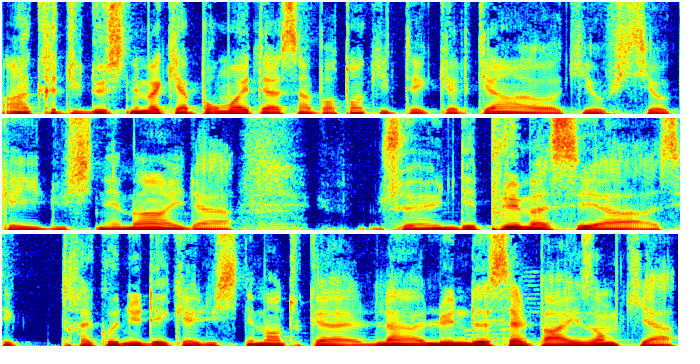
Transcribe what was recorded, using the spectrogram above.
un critique de cinéma qui a pour moi été assez important, qui était quelqu'un qui officiait au cahier du cinéma. Il a c'est une des plumes assez, assez très connues des cahiers du cinéma. En tout cas, l'un- l'une de celles, par exemple, qui a,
